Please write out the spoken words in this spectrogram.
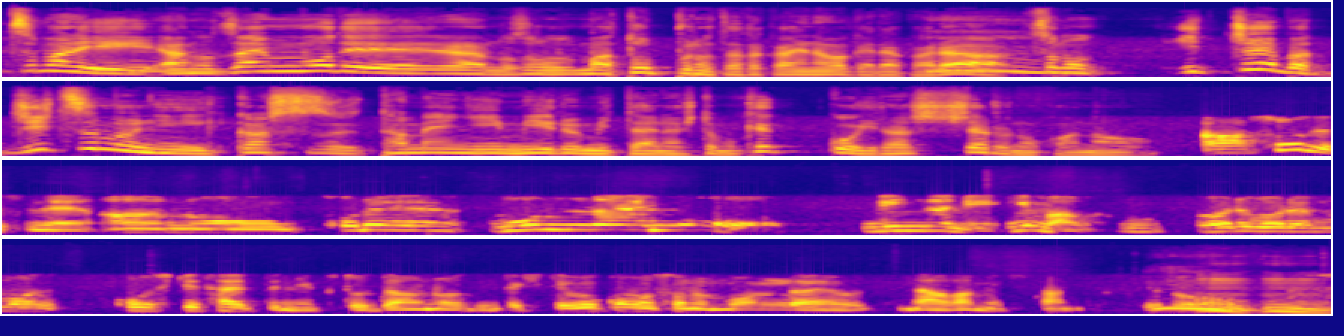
つまり、あの財務モデラーのその、まあ、トップの戦いなわけだから、うんその言っちゃえば実務に生かすために見るみたいな人も結構いらっしゃるのかな？あそうですね、あのこれ、問題もみんなに、今、我々も公式サイトに行くとダウンロードできて、僕もその問題を眺めてたんですけど、うんうん。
